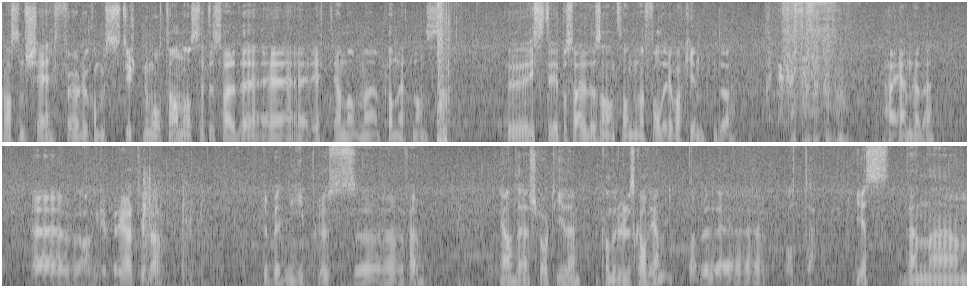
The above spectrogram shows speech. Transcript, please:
hva som skjer, før du kommer styrtende mot han og setter sverdet eh, rett gjennom eh, planeten hans. Du rister litt på sverdet, sånn at han faller i bakken, død. Er jeg nede. Eh, angriper en gang til, da. Det blir ni pluss eh, fem. Ja, det slår ti, det. Kan du rulle skade igjen? Da blir det åtte. Yes, den eh,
